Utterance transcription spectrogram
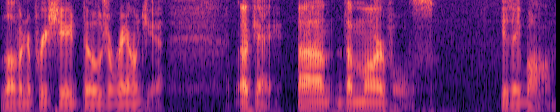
love and appreciate those around you. Okay. Um, the Marvels is a bomb.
